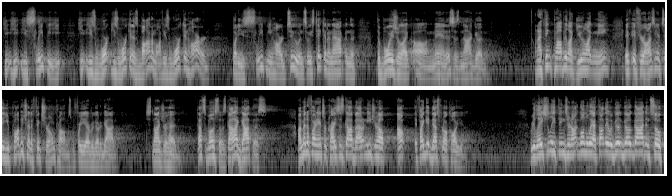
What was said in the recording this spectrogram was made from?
He, he, he's sleepy. He, he, he's, work, he's working his bottom off. He's working hard, but he's sleeping hard too. And so he's taking a nap, and the, the boys are like, oh man, this is not good. And I think probably like you and like me, if, if you're honest, and you'd say you probably try to fix your own problems before you ever go to God. Just nod your head. That's most of us. God, I got this. I'm in a financial crisis, God, but I don't need your help. I'll, if I get desperate, I'll call you. Relationally, things are not going the way I thought they would go, God. And so,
